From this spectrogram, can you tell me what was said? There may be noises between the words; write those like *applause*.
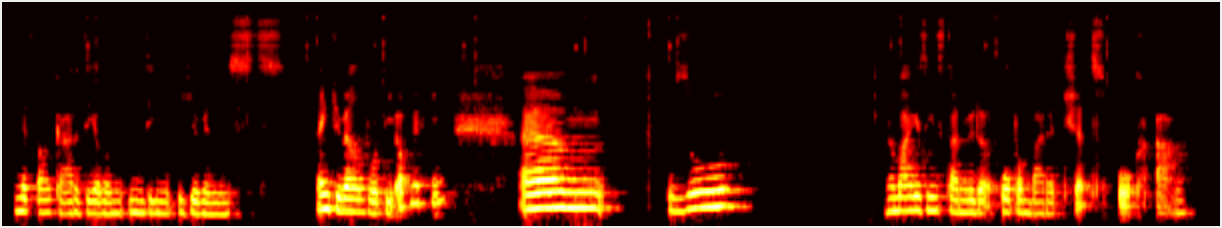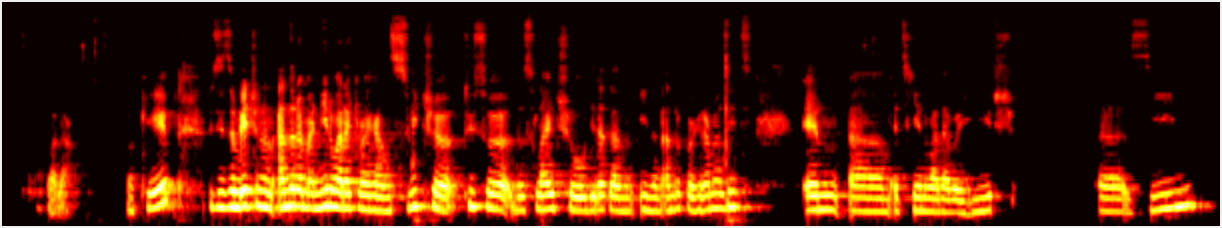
met elkaar delen indien gewenst. Dankjewel voor die opmerking. Um, zo, Normaal gezien staat nu de openbare chat ook aan. Voilà. Oké, dus het is een beetje een andere manier waar ik wil gaan switchen tussen de slideshow, die dat dan in een ander programma zit, en um, hetgeen wat we hier uh, zien.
